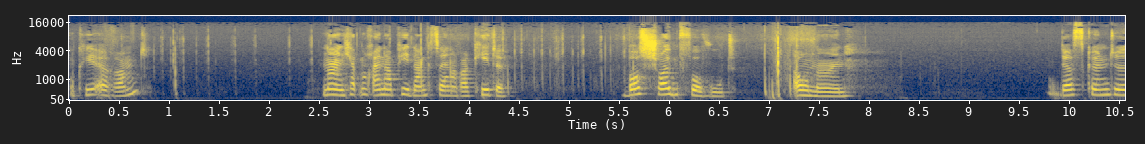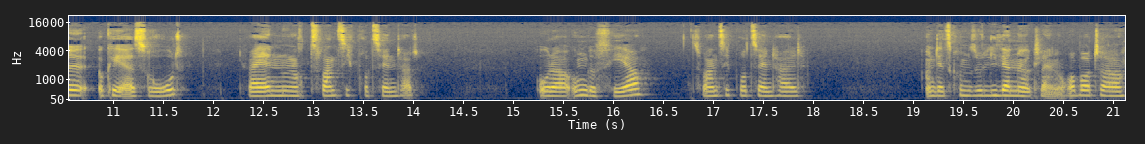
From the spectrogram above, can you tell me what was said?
Okay, er rammt. Nein, ich habe noch ein AP dank seiner Rakete. Boss schäumt vor Wut. Oh nein. Das könnte. Okay, er ist rot. Weil er nur noch 20% hat. Oder ungefähr 20% halt. Und jetzt kommen so lilane kleine Roboter.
